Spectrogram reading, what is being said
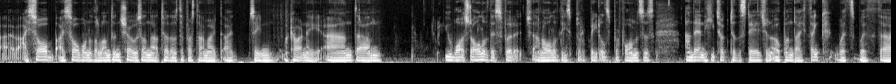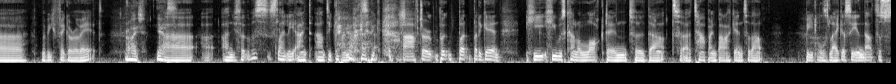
uh, I saw I saw one of the London shows on that tour. That was the first time I'd, I'd seen McCartney, and um, you watched all of this footage and all of these Beatles performances, and then he took to the stage and opened, I think, with with uh, maybe Figure of Eight. Right. Yes. Uh, uh, and you thought it was slightly ant- anticlimactic after, but but but again, he he was kind of locked into that, uh, tapping back into that. Beatles legacy, and that's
